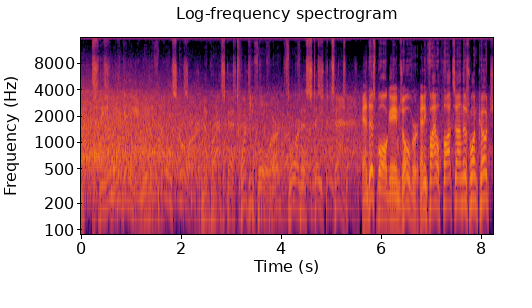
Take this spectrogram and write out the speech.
That's the end of the game score. Nebraska 24, Florida State 10. And this ball game's over. Any final thoughts on this one, Coach?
